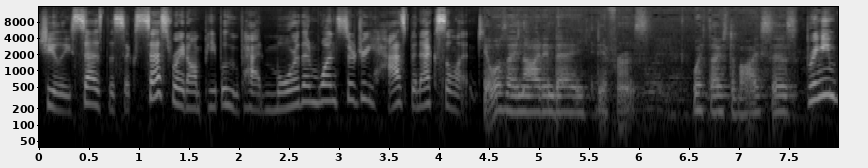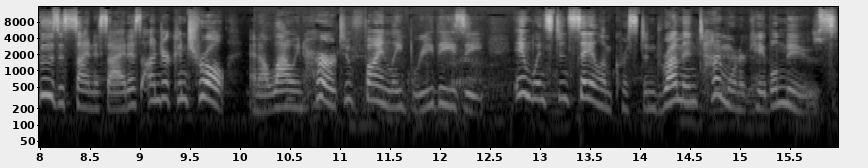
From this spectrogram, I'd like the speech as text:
Sheely says the success rate on people who've had more than one surgery has been excellent. It was a night and day difference with those devices. Bringing Booz's sinusitis under control and allowing her to finally breathe easy. In Winston-Salem, Kristen Drummond, Time Warner Cable News.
